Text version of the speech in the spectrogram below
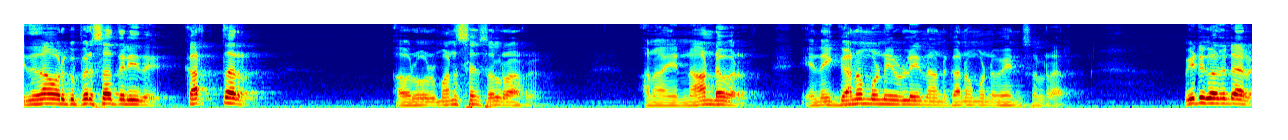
இதுதான் அவருக்கு பெருசாக தெரியுது. கர்த்தர் அவர் ஒரு மனுஷன் சொல்கிறாரு ஆனால் என் ஆண்டவர் என்னை கனம் பண்ணியுள்ளே நான் கனம் பண்ணுவேன்னு சொல்கிறார் வீட்டுக்கு வந்துட்டார்.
